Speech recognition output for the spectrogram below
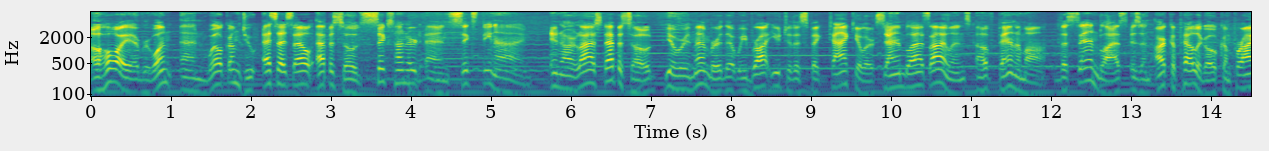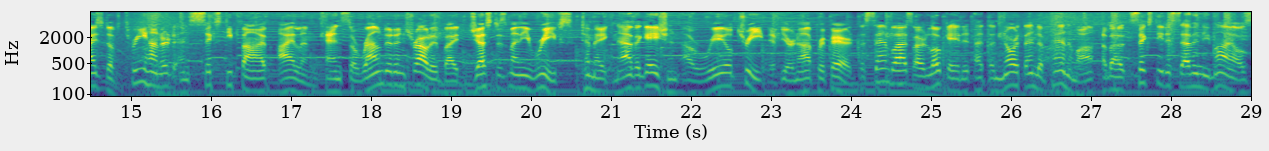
Ahoy, everyone, and welcome to SSL episode 669. In our last episode, you'll remember that we brought you to the spectacular San Blas Islands of Panama. The San Blas is an archipelago comprised of 365 islands and surrounded and shrouded by just as many reefs to make navigation a real treat if you're not prepared. The San Blas are located at the north end of Panama, about 60 to 70 miles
